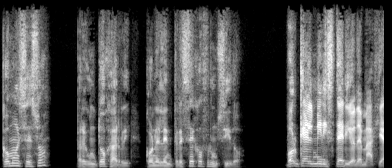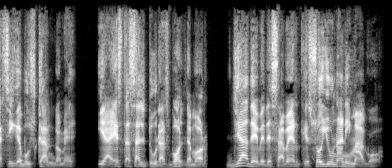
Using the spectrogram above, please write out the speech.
¿Cómo es eso? preguntó Harry, con el entrecejo fruncido. Porque el Ministerio de Magia sigue buscándome, y a estas alturas Voldemort ya debe de saber que soy un animago.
